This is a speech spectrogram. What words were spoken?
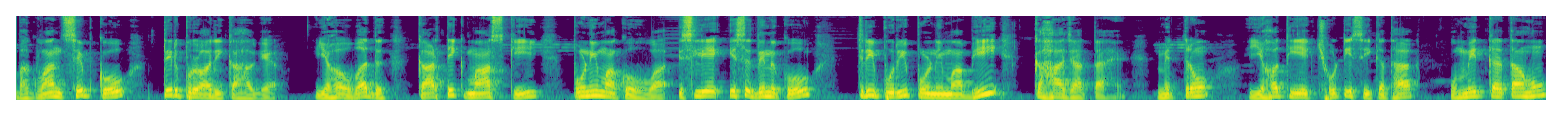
भगवान शिव को त्रिपुरारी कहा गया। यह वध कार्तिक मास की पूर्णिमा को हुआ, इसलिए इस दिन को त्रिपुरी पूर्णिमा भी कहा जाता है। मित्रों, यह थी एक छोटी सी कथा। उम्मीद करता हूँ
